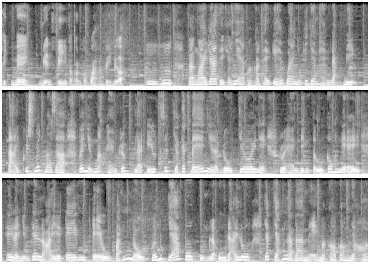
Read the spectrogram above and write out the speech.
thích mê miễn phí và còn có quà mang về nữa Uh-huh. Và ngoài ra thì cả nhà còn có thể ghé qua những cái gian hàng đặc biệt tại Christmas Bazaar với những mặt hàng rất là yêu thích cho các bé như là đồ chơi nè, rồi hàng điện tử công nghệ hay là những cái loại kem, kẹo, bánh đồ với mức giá vô cùng là ưu đãi luôn. Chắc chắn là ba mẹ mà có con nhỏ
